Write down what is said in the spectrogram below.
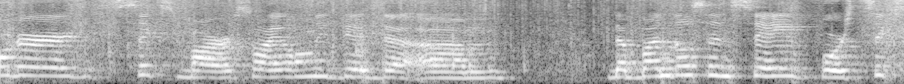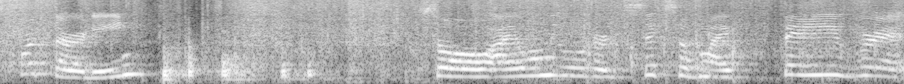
ordered six bars, so I only did the um, the bundles and save for six for 30. So I only ordered six of my favorite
